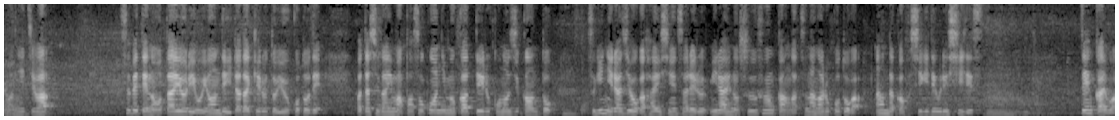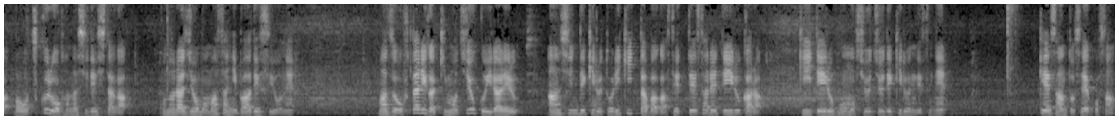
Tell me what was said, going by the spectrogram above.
こんにちは。すべてのお便りを読んでいただけるということで、私が今パソコンに向かっているこの時間と、次にラジオが配信される未来の数分間がつながることがなんだか不思議で嬉しいです、前回は場を作るお話でしたがこのラジオもまさに場ですよね。まずお二人が気持ちよくいられる安心できる取り切った場が設定されているから聞いている方も集中できるんですね。K さんと聖子さん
